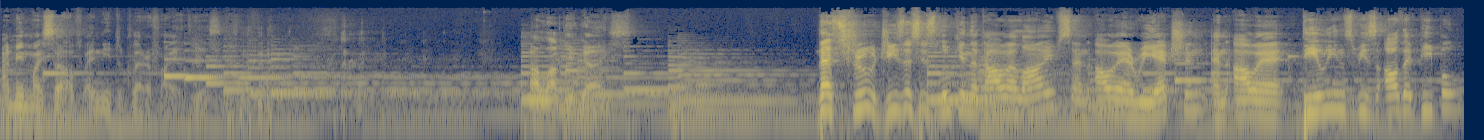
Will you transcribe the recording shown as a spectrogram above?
I mean, myself, I need to clarify it, yes. I love you guys. That's true. Jesus is looking at our lives and our reaction and our dealings with other people.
